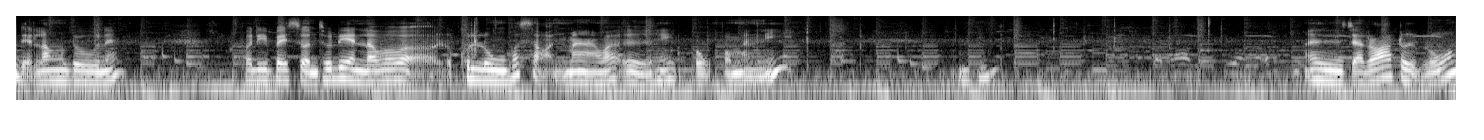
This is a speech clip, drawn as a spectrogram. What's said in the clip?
เดี๋ยวลองดูนะ อดีไปสวนทุเรียนแล้วว่าคุณลุงเขาสอนมาว่า เออให้ปลูกประมาณนี้เออจะรอดหรือล่วง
